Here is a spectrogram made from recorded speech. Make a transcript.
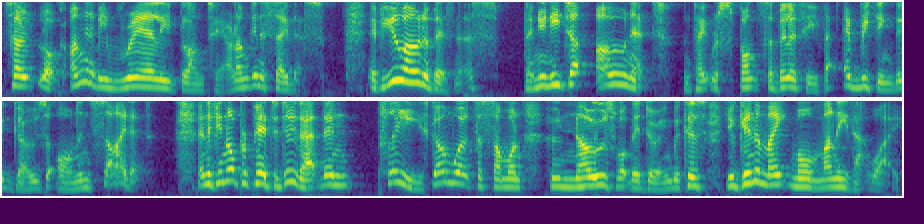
So, look, I'm going to be really blunt here, and I'm going to say this. If you own a business, then you need to own it and take responsibility for everything that goes on inside it. And if you're not prepared to do that, then please go and work for someone who knows what they're doing because you're going to make more money that way.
